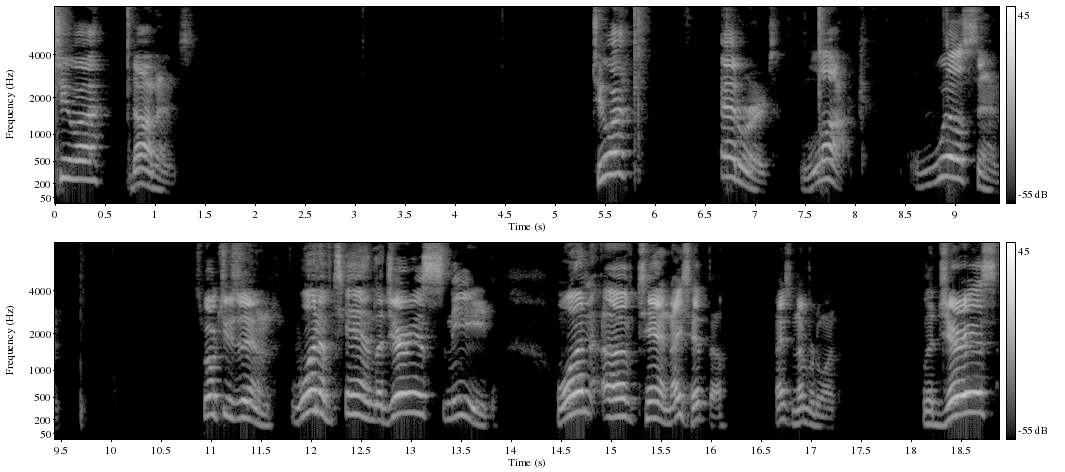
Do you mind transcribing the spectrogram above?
Tua Dobbins. Tua, Edwards, Lock, Wilson. Spoke too soon. One of ten. L'Jarius Sneed. One of ten. Nice hit though. Nice numbered one. L'Jarius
